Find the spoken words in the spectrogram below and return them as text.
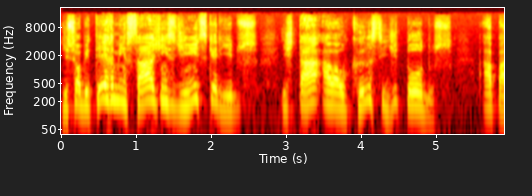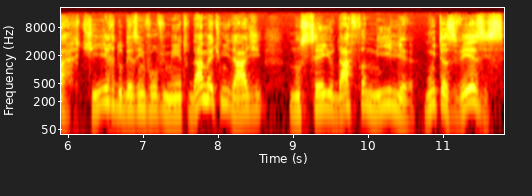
de se obter mensagens de entes queridos está ao alcance de todos. a partir do desenvolvimento da mediunidade no seio da família. Muitas vezes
